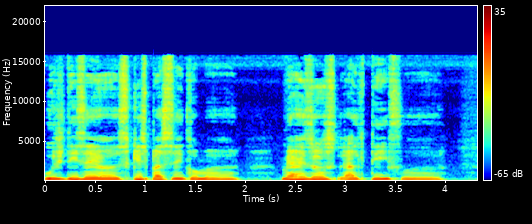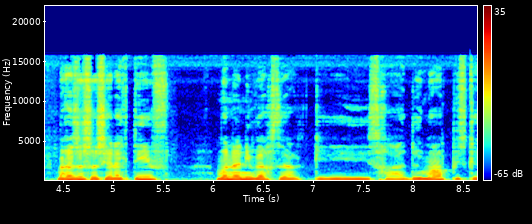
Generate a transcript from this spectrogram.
où je disais euh, ce qui se passait comme mes réseaux actifs mes réseaux sociaux actifs, mon anniversaire qui sera demain puisque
